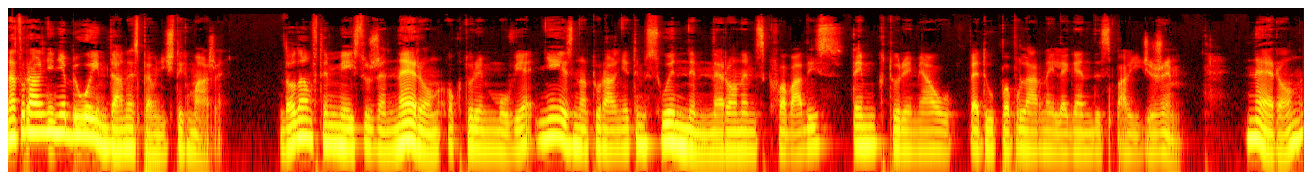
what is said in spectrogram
Naturalnie nie było im dane spełnić tych marzeń. Dodam w tym miejscu, że Neron, o którym mówię, nie jest naturalnie tym słynnym Neronem z Quo Vadis, tym, który miał według popularnej legendy spalić Rzym. Neron,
